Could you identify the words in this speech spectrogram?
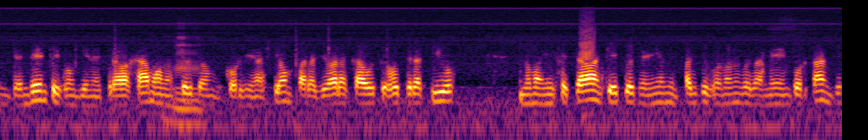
intendentes con quienes trabajamos nosotros mm. en coordinación para llevar a cabo estos operativos, nos manifestaban que esto tenía un impacto económico también importante,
